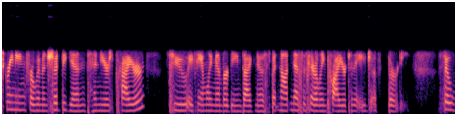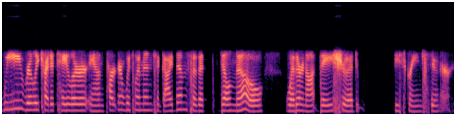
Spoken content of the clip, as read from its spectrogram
screening for women should begin 10 years prior to a family member being diagnosed, but not necessarily prior to the age of 30. So we really try to tailor and partner with women to guide them so that they'll know whether or not they should be screened sooner.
